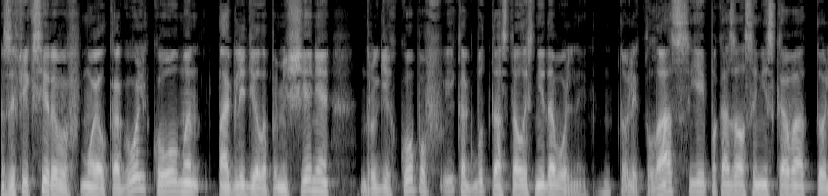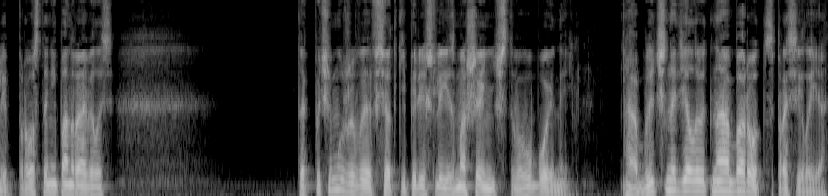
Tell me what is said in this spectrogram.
Зафиксировав мой алкоголь, Коулман оглядела помещение, других копов и как будто осталась недовольной. То ли класс ей показался низковат, то ли просто не понравилось. «Так почему же вы все-таки перешли из мошенничества в убойный?» «Обычно делают наоборот», — спросила я.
